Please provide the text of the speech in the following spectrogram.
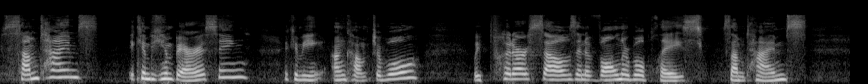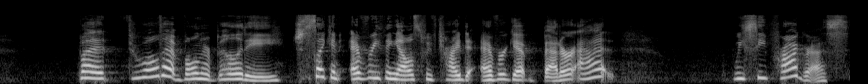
sometimes it can be embarrassing, it can be uncomfortable. We put ourselves in a vulnerable place sometimes. But through all that vulnerability, just like in everything else we've tried to ever get better at, we see progress,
